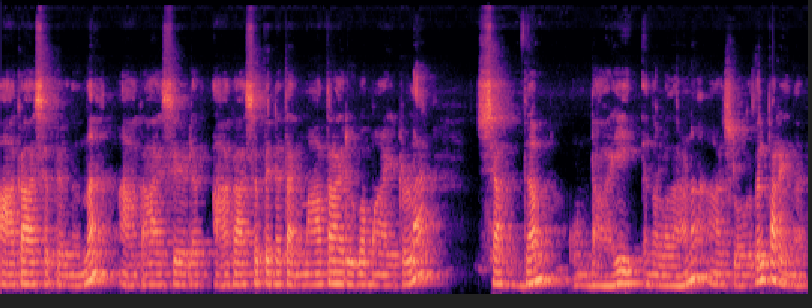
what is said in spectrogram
ആകാശത്തിൽ നിന്ന് ആകാശയുടെ ആകാശത്തിന്റെ തന്മാത്രാ രൂപമായിട്ടുള്ള ശബ്ദം ഉണ്ടായി എന്നുള്ളതാണ് ആ ശ്ലോകത്തിൽ പറയുന്നത്.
